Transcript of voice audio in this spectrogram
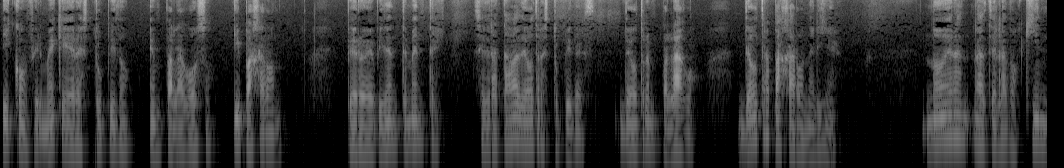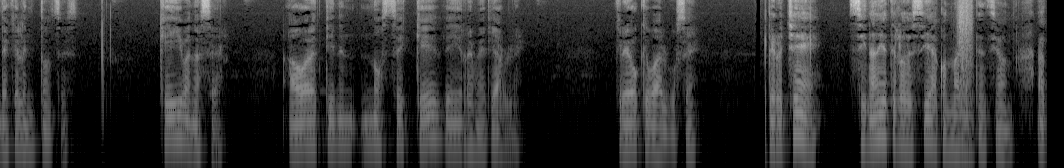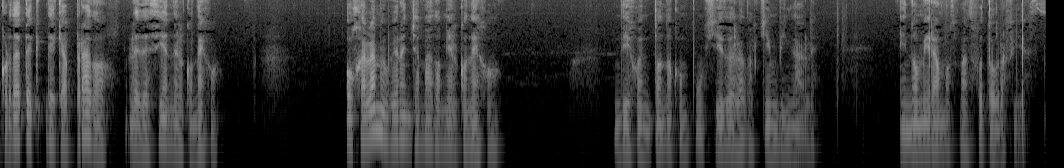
y confirmé que era estúpido, empalagoso y pajarón. Pero evidentemente se trataba de otra estupidez, de otro empalago, de otra pajaronería. No eran las del adoquín de aquel entonces. ¿Qué iban a hacer? Ahora tienen no sé qué de irremediable. Creo que balbucé. Pero che, si nadie te lo decía con mala intención, acordate de que a Prado le decían el conejo. Ojalá me hubieran llamado a mí el conejo, dijo en tono compungido el adoquín Vinale, y no miramos más fotografías.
